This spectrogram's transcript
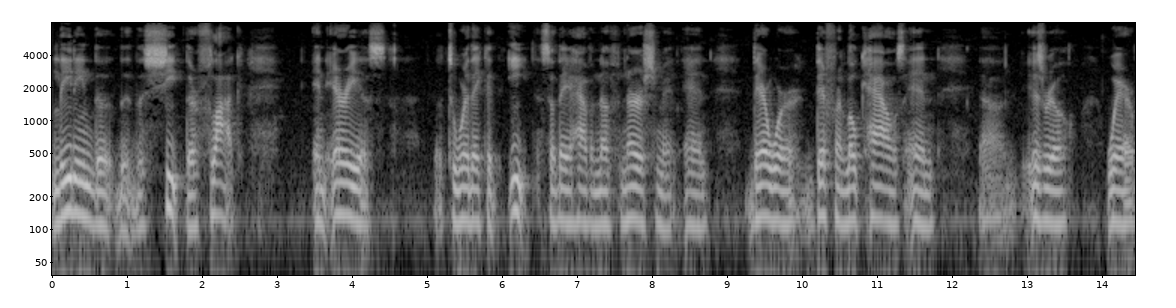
leading the, the, the sheep, their flock, in areas to where they could eat so they have enough nourishment. And there were different locales in uh, Israel where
